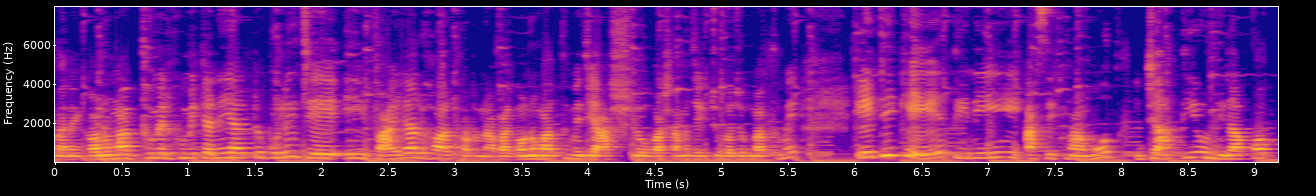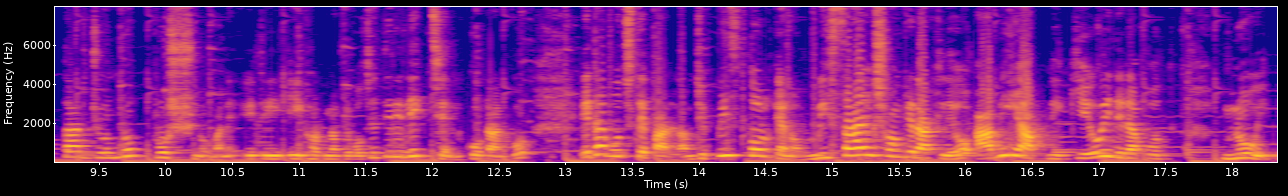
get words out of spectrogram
মানে গণমাধ্যমের ভূমিকা নিয়ে একটু বলি যে এই ভাইরাল হওয়ার ঘটনা বা গণমাধ্যমে যে আসলো বা সামাজিক যোগাযোগ মাধ্যমে, এটিকে তিনি আসিফ মাহমুদ জাতীয় নিরাপত্তার জন্য প্রশ্ন মানে এটি, এই ঘটনাকে বলছেন, তিনি লিখছেন কোট এটা বুঝতে পারলাম যে পিস্তল কেন? মিসাইল সঙ্গে রাখলেও আমি আপনি কেউই নিরাপদ নই।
